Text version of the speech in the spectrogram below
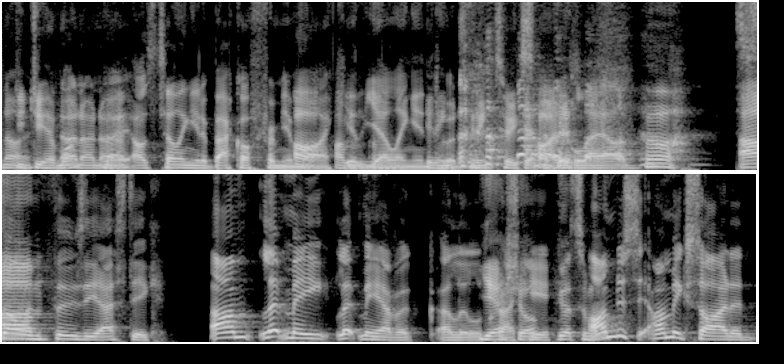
No. Did you have no, one? No, no, No. I was telling you to back off from your Oh, mic. I'm- You're I'm yelling into getting- it. getting too excited. bit loud. So Um, enthusiastic. Um, let me let me have a, a little Yeah, crack sure. here. You got some I'm just I'm excited,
